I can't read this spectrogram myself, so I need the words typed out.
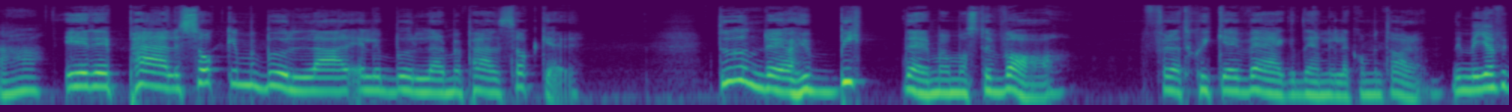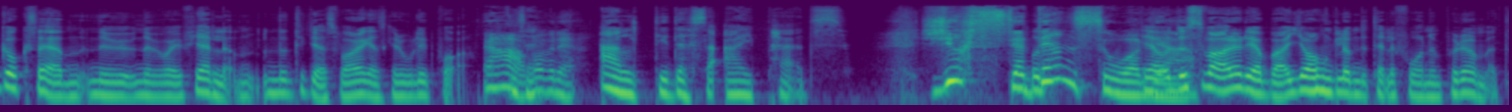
Aha. Är det pärlsocker med bullar eller bullar med pärlsocker? Då undrar jag hur bitter man måste vara för att skicka iväg den lilla kommentaren. Nej, Men jag fick också en nu när vi var i fjällen. Den tyckte jag svarade ganska roligt på. Jaha, vad var det? Alltid dessa iPads. Just ja, den såg Ja, jag. och då svarade jag bara, ja hon glömde telefonen på rummet.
